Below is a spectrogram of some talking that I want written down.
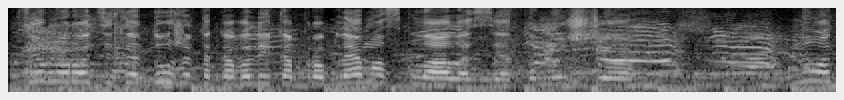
В цьому році це дуже така велика проблема склалася, тому що ну от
